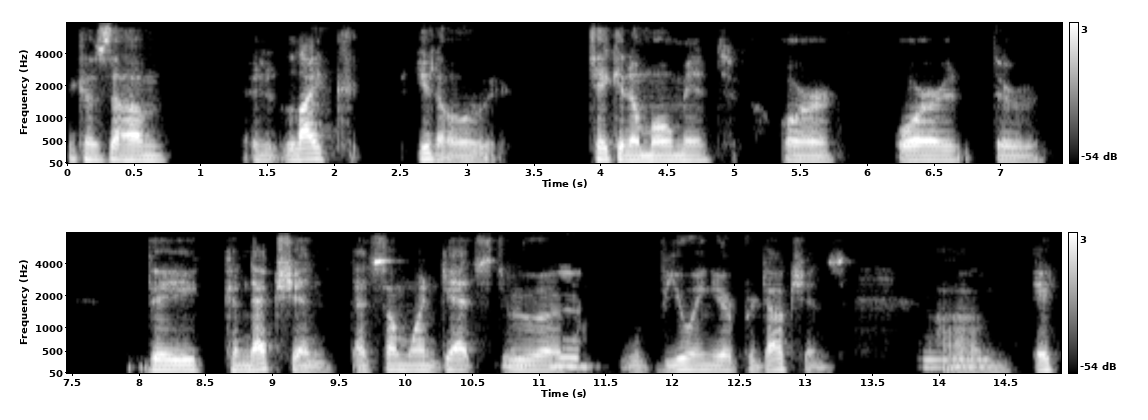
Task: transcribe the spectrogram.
Because um like you know taking a moment or or the the connection that someone gets through uh, mm-hmm. viewing your productions mm-hmm. um, it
